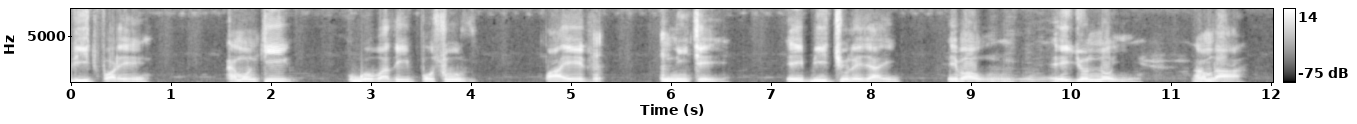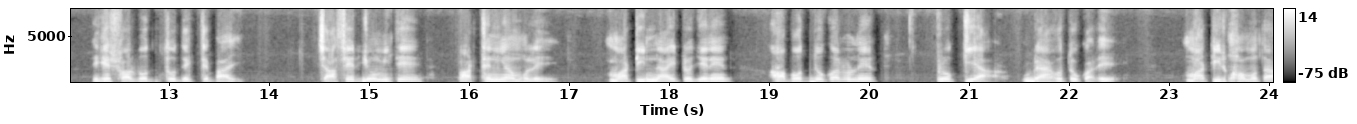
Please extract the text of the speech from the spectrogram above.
বীজ পড়ে, এমনকি গবাদি পশুর পায়ের নিচে এই বীজ চলে যায় এবং এই জন্যই আমরা একে সর্বত্র দেখতে পাই। চাষের জমিতে পার্থেনিয়াম হলে মাটির নাইট্রোজেনের আবদ্ধকরণের প্রক্রিয়া ব্যাহত করে। মাটির ক্ষমতা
